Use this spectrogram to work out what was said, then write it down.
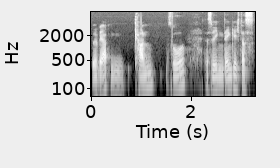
bewerten kann. So, deswegen denke ich, dass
